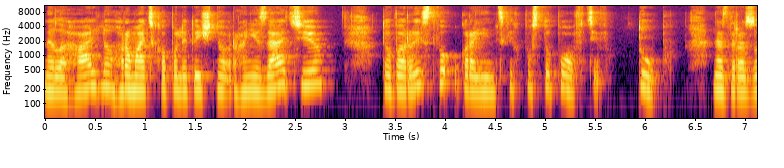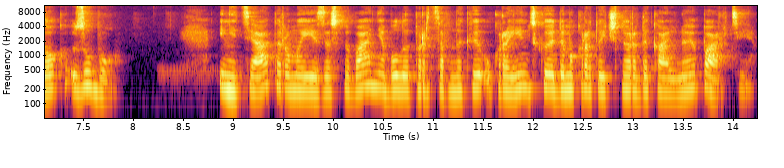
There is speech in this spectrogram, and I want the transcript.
нелегальну громадсько-політичну організацію Товариство українських поступовців ТУП на зразок ЗУБО. Ініціаторами її заснування були представники Української демократично-радикальної партії.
